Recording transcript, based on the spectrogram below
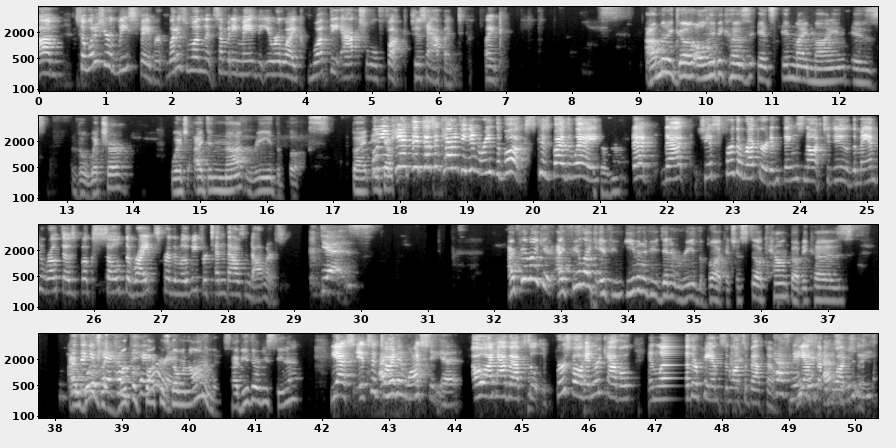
Um, so what is your least favorite? What is one that somebody made that you were like, what the actual fuck just happened? Like I'm gonna go only because it's in my mind is The Witcher which I did not read the books. But well, you got, can't. It doesn't count if you didn't read the books. Because, by the way, that that just for the record and things not to do, the man who wrote those books sold the rights for the movie for ten thousand dollars. Yes. I feel like it, I feel like if you even if you didn't read the book, it should still count though because I, I was like, what the fuck it. is going on in this? Have either of you seen it? Yes, it's a time. I haven't watched it yet. Oh, I have absolutely. First of all, Henry Cavill in leather pants and lots of bathtub. Half naked. Yes, I've watched it.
